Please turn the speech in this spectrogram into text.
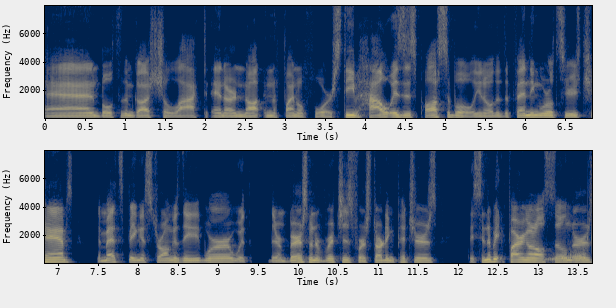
and both of them got shellacked and are not in the final four. Steve, how is this possible? You know, the defending World Series champs, the Mets being as strong as they were with their embarrassment of riches for starting pitchers, they seem to be firing on all cylinders.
